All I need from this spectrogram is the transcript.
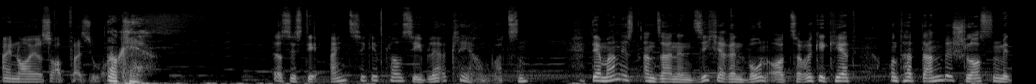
ein neues Opfer suchen. okay. Das ist die einzige plausible Erklärung, Watson. Der Mann ist an seinen sicheren Wohnort zurückgekehrt und hat dann beschlossen, mit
